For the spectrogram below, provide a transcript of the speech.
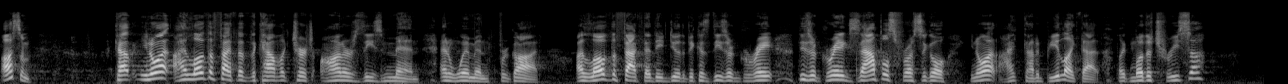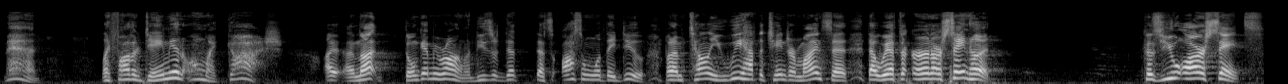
awesome. You know what? I love the fact that the Catholic Church honors these men and women for God. I love the fact that they do that because these are great, these are great examples for us to go, you know what? I gotta be like that. Like Mother Teresa, man, like Father Damien, oh my gosh. I, am not, don't get me wrong, these are, that, that's awesome what they do. But I'm telling you, we have to change our mindset that we have to earn our sainthood. Because you are saints.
